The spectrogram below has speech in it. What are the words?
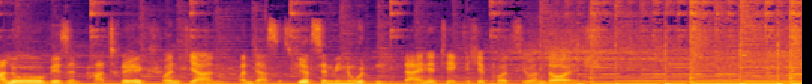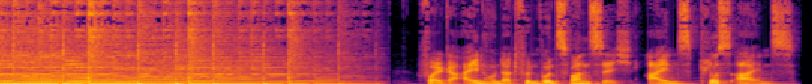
Hallo, wir sind Patrick und Jan und das ist 14 Minuten, deine tägliche Portion Deutsch. Folge 125, 1 plus 1.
